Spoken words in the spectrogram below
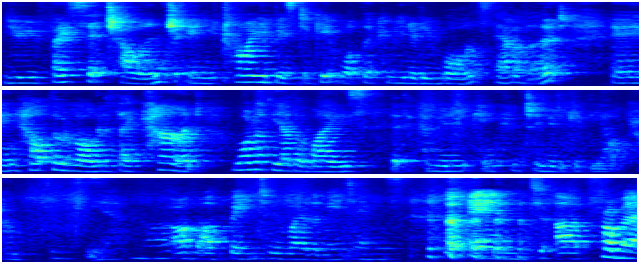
you face that challenge, and you try your best to get what the community wants out of it and help them along. And if they can't, what are the other ways that the community can continue to get the outcome? Yeah. No, I've, I've been to one of the meetings, and uh, from a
